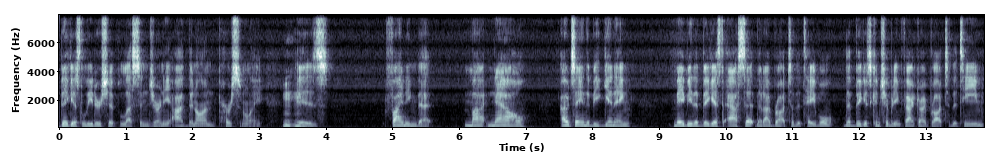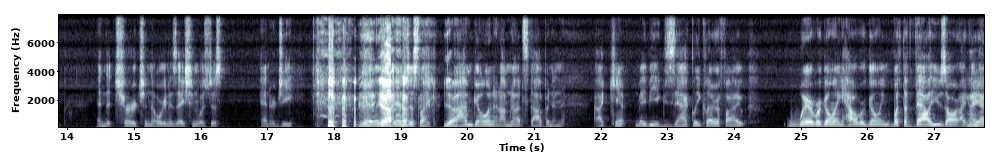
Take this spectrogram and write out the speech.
biggest leadership lesson journey I've been on personally Mhm. is finding that my now I would say in the beginning maybe the biggest asset that I brought to the table, the biggest contributing factor I brought to the team and the church and the organization was just energy. really, Yeah. it was just like Yeah. I'm going and I'm not stopping and I can't maybe exactly clarify where we're going, how we're going, what the values are. I. I,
